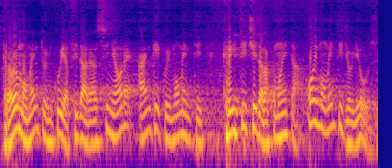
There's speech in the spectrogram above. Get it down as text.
però è un momento in cui affidare al Signore anche quei momenti critici della comunità o i momenti gioiosi.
